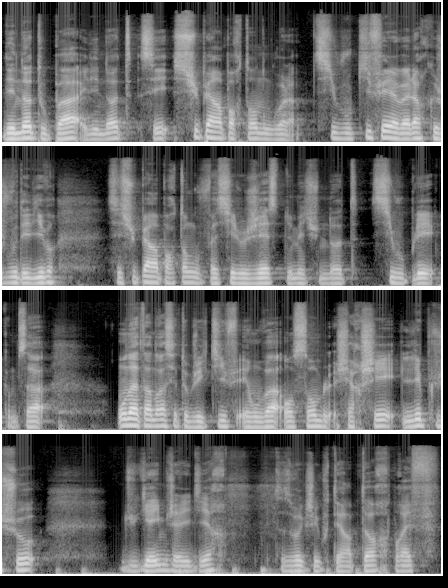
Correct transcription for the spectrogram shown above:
des notes ou pas? Et les notes, c'est super important. Donc voilà, si vous kiffez la valeur que je vous délivre, c'est super important que vous fassiez le geste de mettre une note, s'il vous plaît. Comme ça, on atteindra cet objectif et on va ensemble chercher les plus chauds du game, j'allais dire. Ça se voit que j'ai écouté Raptor. Bref.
